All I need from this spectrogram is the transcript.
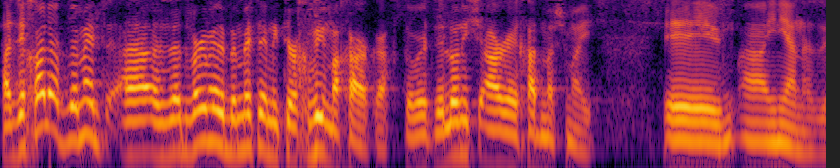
אז יכול להיות באמת, אז הדברים האלה באמת הם מתרחבים אחר כך, זאת אומרת זה לא נשאר אה, חד משמעי, אה, העניין הזה.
